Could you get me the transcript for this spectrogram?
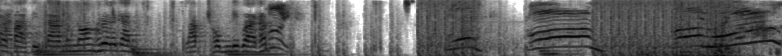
ก็ฝากติดตามน้องๆเขาด้วยแล้วกัน รับชมดีกว่าครับ เฮ้ยลุงลุงเฮ้ยลุง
